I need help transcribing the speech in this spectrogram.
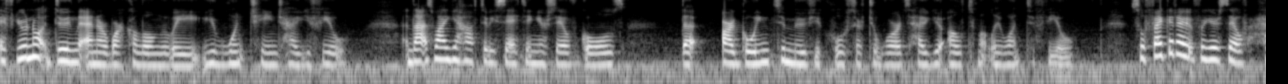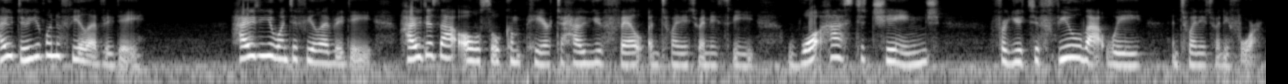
if you're not doing the inner work along the way, you won't change how you feel. And that's why you have to be setting yourself goals that are going to move you closer towards how you ultimately want to feel. So figure out for yourself how do you want to feel every day? How do you want to feel every day? How does that also compare to how you felt in 2023? What has to change for you to feel that way in 2024?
